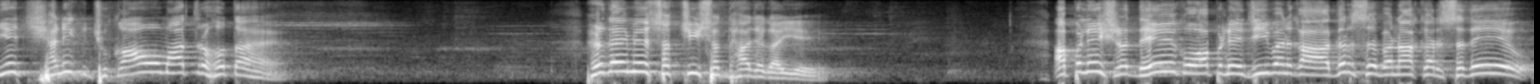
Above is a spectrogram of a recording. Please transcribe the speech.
ये क्षणिक झुकाव मात्र होता है। हृदय में सच्ची श्रद्धा जगाइए। अपने श्रद्धे को अपने जीवन का आदर्श बनाकर सदैव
